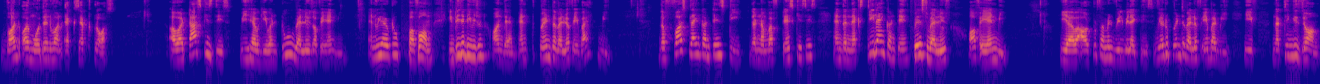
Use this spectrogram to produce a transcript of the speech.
one or more than one except clause. Our task is this. We have given two values of a and b and we have to perform integer division on them and print the value of a by b. The first line contains t, the number of test cases, and the next t line contains test values of a and b. Here our output format will be like this. We have to print the value of a by b if nothing is wrong.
